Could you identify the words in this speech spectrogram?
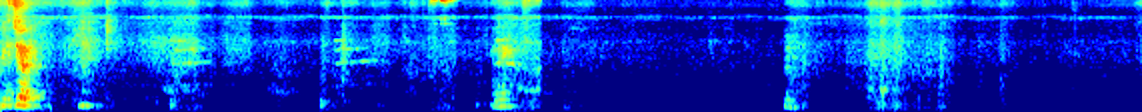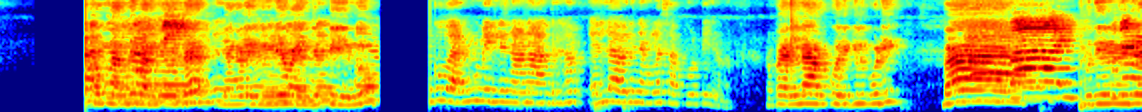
പിടിച്ചോ. അപ്പം നന്ദി പറഞ്ഞുകൊണ്ട് ഞങ്ങൾ ഈ വീഡിയോ വൈകിട്ട് ചെയ്യുന്നു. വൺ മില്യൺ ആണ് ആഗ്രഹം. എല്ലാവരും ഞങ്ങളെ സപ്പോർട്ട് ചെയ്യണം. അപ്പൊ എല്ലാവർക്കും ഒരിക്കൽ കൂടി. ബൈ പുതിയൊരു വീഡിയോ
